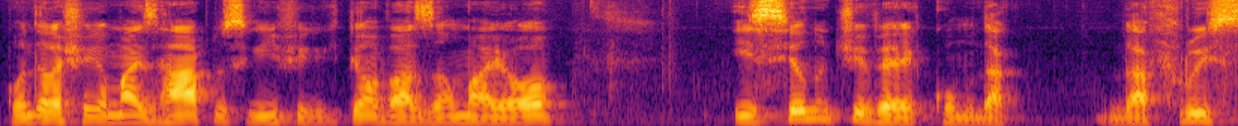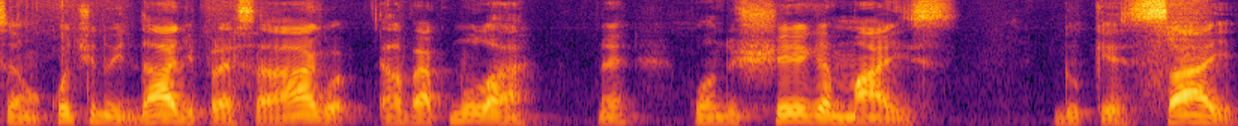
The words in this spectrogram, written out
quando ela chega mais rápido, significa que tem uma vazão maior. E se eu não tiver como dar, dar fruição, continuidade para essa água, ela vai acumular. Né? Quando chega mais do que sai,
